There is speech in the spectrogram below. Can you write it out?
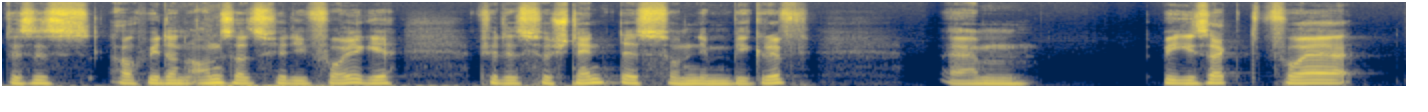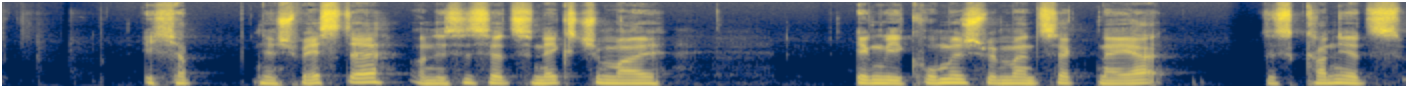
das ist auch wieder ein Ansatz für die Folge, für das Verständnis von dem Begriff. Ähm, wie gesagt, vorher, ich habe eine Schwester und es ist ja zunächst schon mal irgendwie komisch, wenn man sagt, naja, das kann jetzt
